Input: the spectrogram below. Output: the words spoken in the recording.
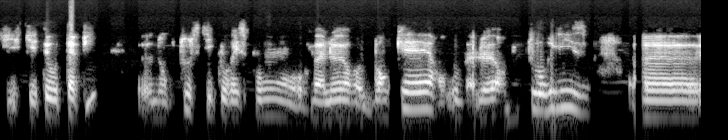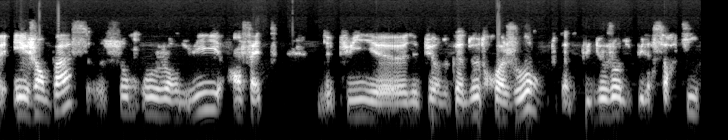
qui, qui étaient au tapis, donc tout ce qui correspond aux valeurs bancaires, aux valeurs du tourisme, euh, et j'en passe, sont aujourd'hui en fait depuis euh, depuis en tout cas deux trois jours, en tout cas depuis deux jours depuis la sortie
